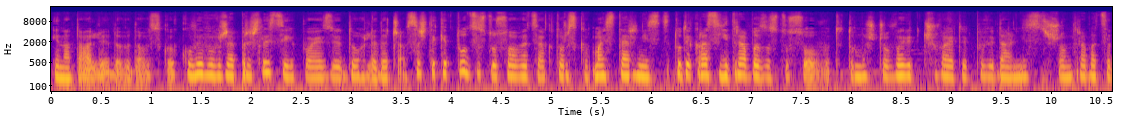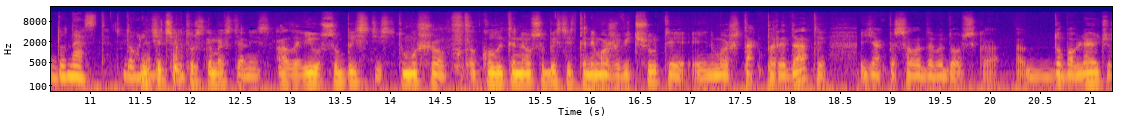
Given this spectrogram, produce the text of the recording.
і Наталією Давидовською, коли ви вже прийшли з цією поезією до глядача? Все ж таки тут застосовується акторська майстерність. Тут якраз її треба застосовувати, тому що ви відчуваєте відповідальність, що вам треба це донести до глядача. Не тільки акторська майстерність, але і особистість, тому що коли ти не особистість, ти не можеш відчути і не можеш так передати, як писала Давидовська, додаючи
